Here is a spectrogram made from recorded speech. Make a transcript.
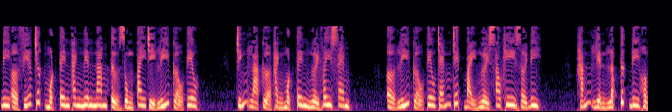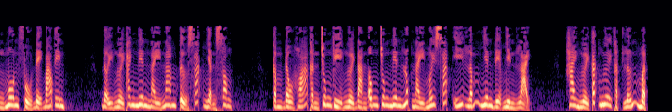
đi ở phía trước một tên thanh niên nam tử dùng tay chỉ lý cửa tiêu, chính là cửa thành một tên người vây xem, ở lý cửu tiêu chém chết bảy người sau khi rời đi, hắn liền lập tức đi hồng môn phủ để báo tin, đợi người thanh niên này nam tử xác nhận xong, cầm đầu hóa thần trung kỳ người đàn ông trung niên lúc này mới sát ý lấm nhiên địa nhìn lại. hai người các ngươi thật lớn mật,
